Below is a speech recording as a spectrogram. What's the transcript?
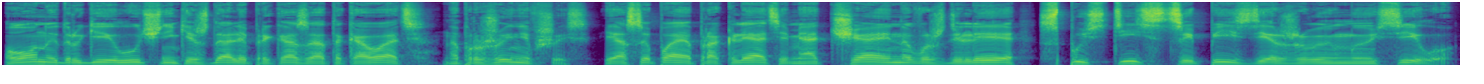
Он и другие лучники ждали приказа атаковать, напружинившись и осыпая проклятиями, отчаянно вожделея спустить с цепи сдерживаемую силу.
